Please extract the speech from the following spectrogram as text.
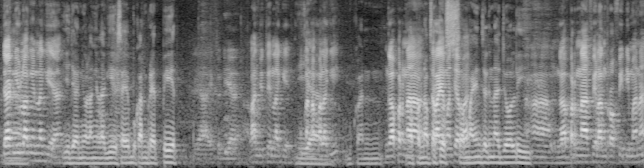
dan diulangin lagi ya. Ya jangan ulangi lagi. Saya bukan Brad Pitt. Ya, itu dia. Lanjutin lagi. Bukan Iya, apa lagi? Bukan. Nggak pernah nggak pernah cerai sama siapa? sama Angelina Jolie Ah, nggak pernah filantropi di mana?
